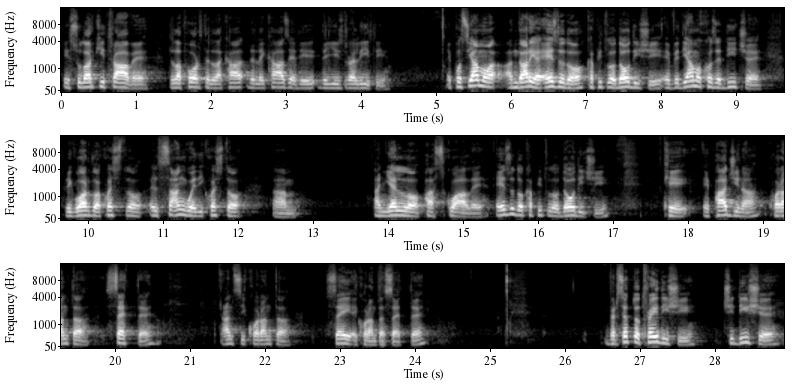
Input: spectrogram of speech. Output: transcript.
e sull'architrave della porta delle case degli israeliti. E possiamo andare a Esodo capitolo 12 e vediamo cosa dice riguardo a questo, il sangue di questo um, agnello pasquale. Esodo capitolo 12, che è pagina 47, anzi 46 e 47, versetto 13 ci dice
